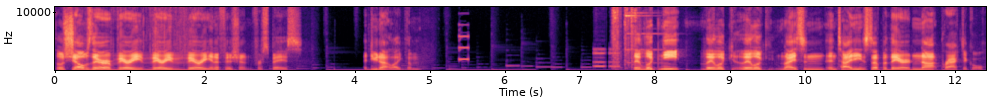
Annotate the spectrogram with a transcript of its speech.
Those shelves there are very, very, very inefficient for space. I do not like them. They look neat. They look they look nice and, and tidy and stuff, but they are not practical.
